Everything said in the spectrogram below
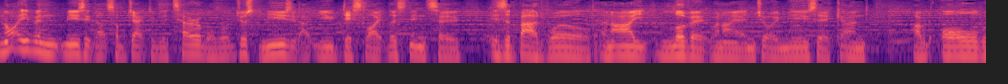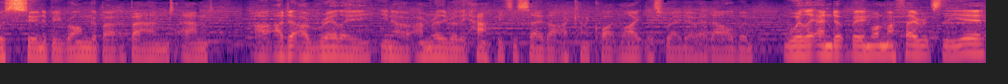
not even music that's objectively terrible, but just music that you dislike listening to is a bad world. And I love it when I enjoy music, and I would always sooner be wrong about a band and. I, I I really, you know, I'm really, really happy to say that I kind of quite like this Radiohead album. Will it end up being one of my favourites of the year?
